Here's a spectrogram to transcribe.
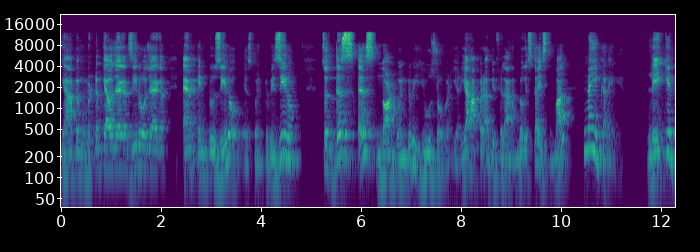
यहाँ पे momentum क्या हो जाएगा zero हो जाएगा m into zero is going to be zero. So this is not going to be used over here. यहाँ पर अभी फ़िलहाल हम लोग इसका इस्तेमाल नहीं करेंगे लेकिन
